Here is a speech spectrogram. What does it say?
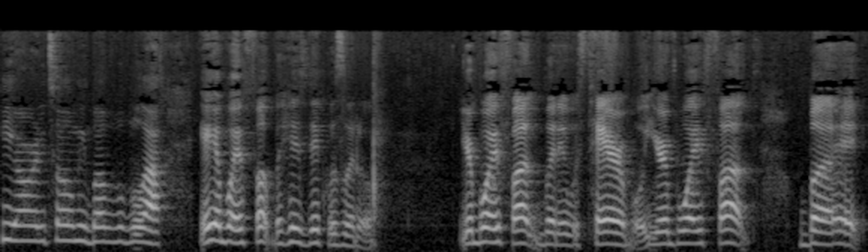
He already told me, blah blah blah. Yeah, your boy fucked, but his dick was little. Your boy fucked, but it was terrible. Your boy fucked, but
